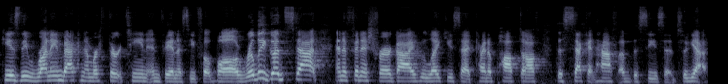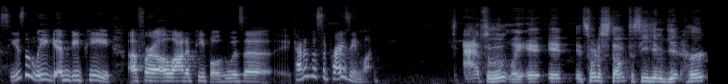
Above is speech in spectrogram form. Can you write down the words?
he is the running back number 13 in fantasy football. A really good stat and a finish for a guy who, like you said, kind of popped off the second half of the season. So, yes, he's a league MVP uh, for a lot of people who was a kind of a surprising one. Absolutely. It, it, it sort of stunk to see him get hurt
